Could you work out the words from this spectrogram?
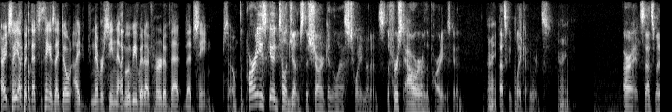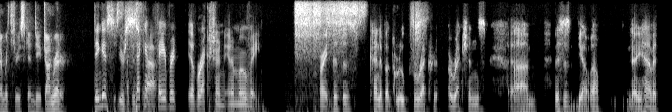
All right, so I yeah, like but the- that's the thing is I don't I've never seen that like movie, but. I've heard of that that scene. So The party's good till it jumps the shark in the last 20 minutes. The first hour of the party is good. All right. That's good, Blake Edwards. all right, All right, so that's my number three, Skin Deep. John Ritter. Dingus, He's your second favorite erection in a movie. All right, this is kind of a group of erec- erections. Um, this is yeah. Well, there you have it.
